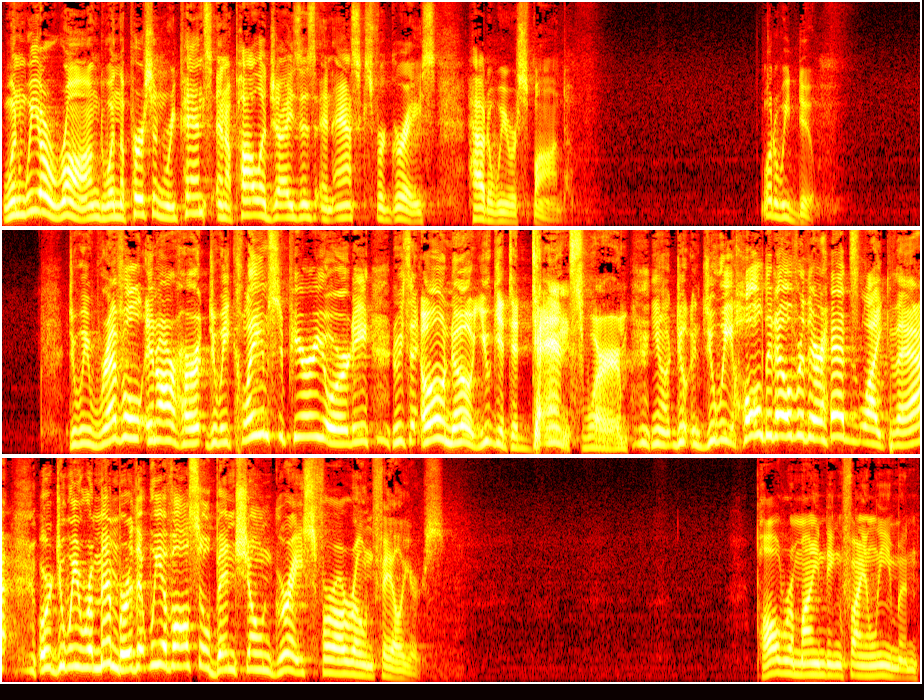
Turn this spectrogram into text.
When we are wronged, when the person repents and apologizes and asks for grace, how do we respond? What do we do? Do we revel in our hurt? Do we claim superiority? Do we say, oh no, you get to dance, worm? You know, do, do we hold it over their heads like that? Or do we remember that we have also been shown grace for our own failures? Paul reminding Philemon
